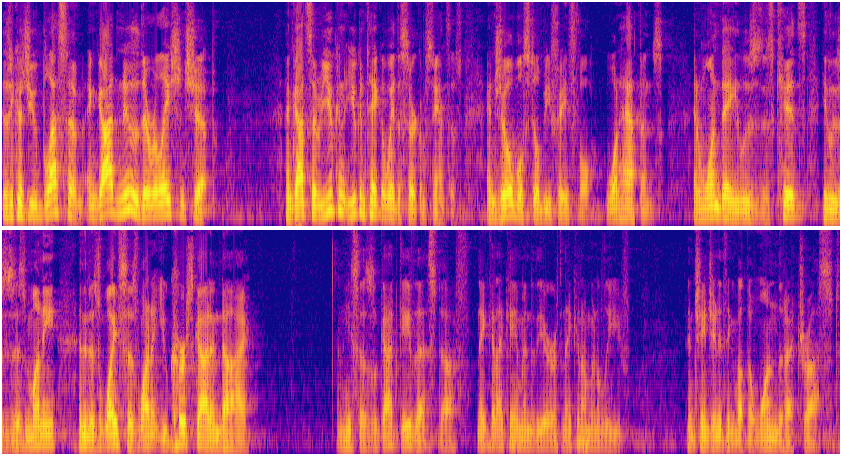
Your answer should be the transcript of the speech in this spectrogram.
is because you bless him. And God knew their relationship. And God said, you can, you can take away the circumstances, and Job will still be faithful. What happens? And one day he loses his kids, he loses his money, and then his wife says, Why don't you curse God and die? And he says, Well, God gave that stuff. Naked I came into the earth, naked I'm going to leave. Didn't change anything about the one that I trust.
